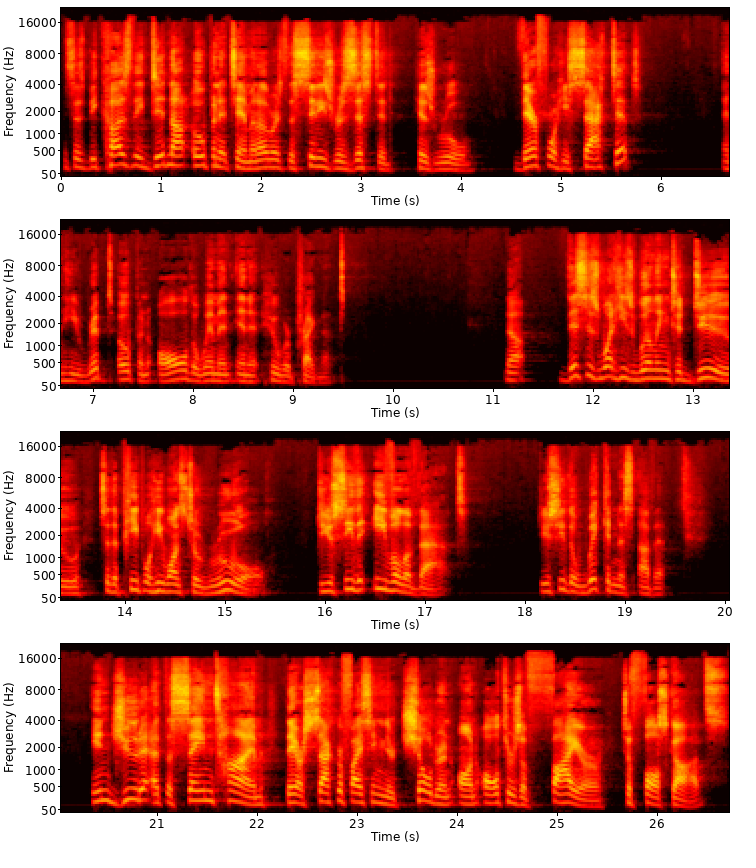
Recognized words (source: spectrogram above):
He says, Because they did not open it to him, in other words, the cities resisted his rule. Therefore, he sacked it and he ripped open all the women in it who were pregnant. Now, this is what he's willing to do to the people he wants to rule. Do you see the evil of that? Do you see the wickedness of it? In Judah, at the same time, they are sacrificing their children on altars of fire to false gods.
